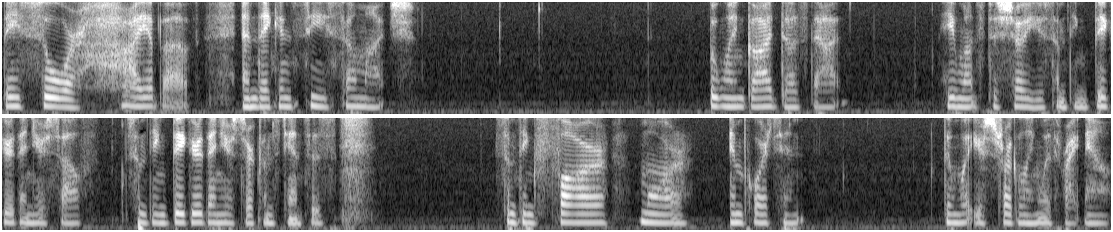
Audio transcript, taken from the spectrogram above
they soar high above and they can see so much. But when God does that, He wants to show you something bigger than yourself, something bigger than your circumstances, something far more important than what you're struggling with right now.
